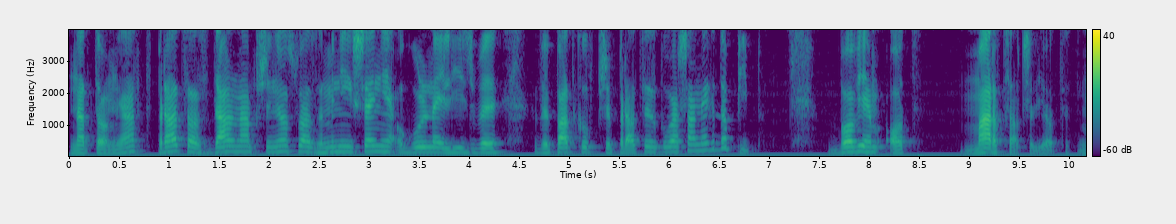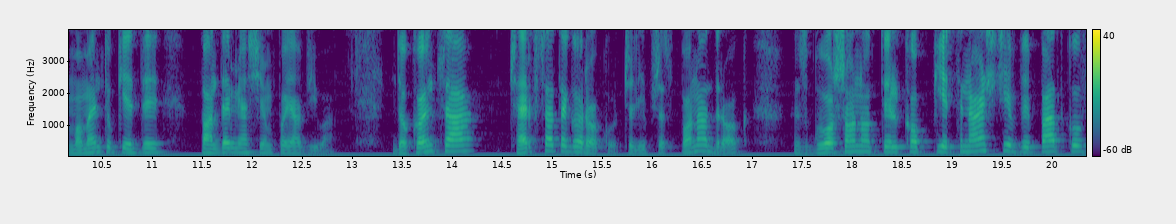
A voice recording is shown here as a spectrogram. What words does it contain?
Natomiast praca zdalna przyniosła zmniejszenie ogólnej liczby wypadków przy pracy zgłaszanych do PIP, bowiem od marca, czyli od momentu, kiedy pandemia się pojawiła, do końca czerwca tego roku, czyli przez ponad rok, zgłoszono tylko 15 wypadków,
